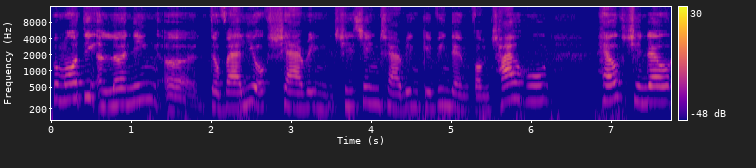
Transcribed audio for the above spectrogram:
promoting and learning uh, the value of sharing, teaching, sharing, giving them from childhood help children,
